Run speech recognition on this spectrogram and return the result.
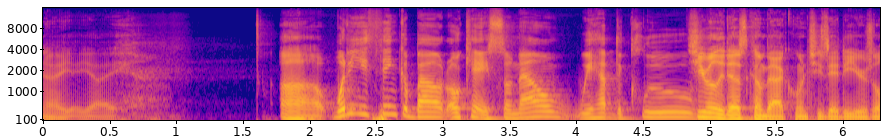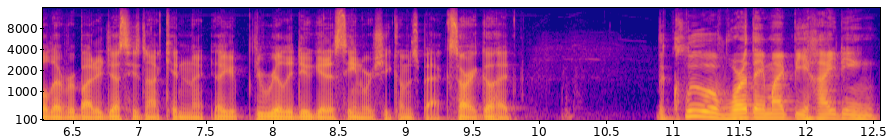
Ay, ay, ay. Uh, what do you think about? Okay, so now we have the clue. She really does come back when she's 80 years old. Everybody, Jesse's not kidding. Like, you really do get a scene where she comes back. Sorry, go ahead. the clue of where they might be hiding.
